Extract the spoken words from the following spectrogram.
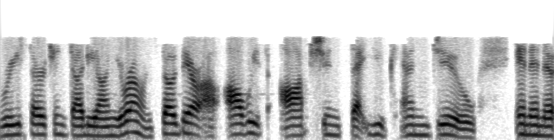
research and study on your own. So there are always options that you can do in an,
